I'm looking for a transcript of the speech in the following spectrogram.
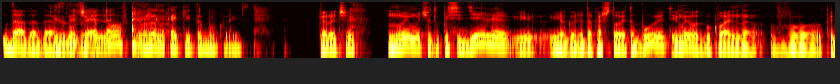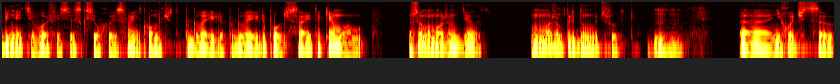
Да, да, да. Изначально. Заготовки уже на какие-то буквы есть. Короче, ну и мы что-то посидели, и я говорю, так а что это будет? И мы вот буквально в кабинете в офисе с Ксюхой и с Ваньком что-то поговорили, поговорили полчаса, и такие, а мы- ну что мы можем делать? Мы можем придумывать шутки. Мгм. Э, не хочется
